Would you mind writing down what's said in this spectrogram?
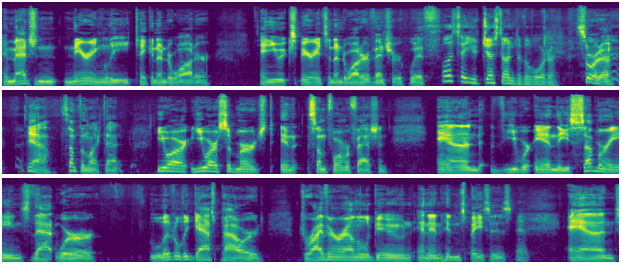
imagineeringly taken underwater, and you experience an underwater adventure with Well, let's say you're just under the water. sorta. Yeah something like that. You are you are submerged in some form or fashion. And you were in these submarines that were literally gas powered driving around the lagoon and in hidden spaces. Yeah. and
